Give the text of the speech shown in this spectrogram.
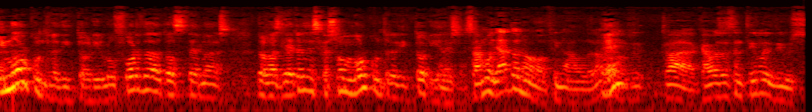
i molt contradictori. El fort de, dels temes, de les lletres, és que són molt contradictòries. S'ha mullat o no, al final? No? Eh? Clar, acabes de sentir-la i dius...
